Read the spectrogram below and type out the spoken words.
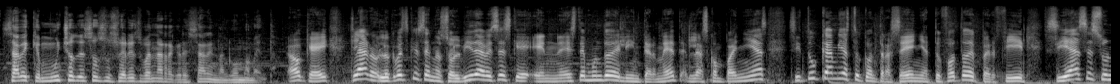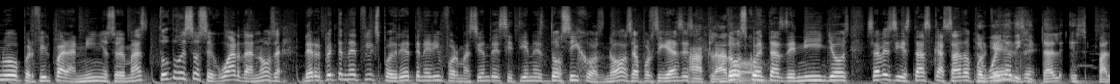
Sabe que muchos de esos usuarios van a regresar en algún momento. Ok, claro, lo que pasa es que se nos olvida a veces que en este mundo del internet, las compañías, si tú cambias tu contraseña, tu foto de perfil, si haces un nuevo perfil para niños o demás, todo eso se guarda, ¿no? O sea, de repente Netflix podría tener información de si tienes dos hijos, ¿no? O sea, por si haces Ah, claro. dos cuentas de niños, sabes si estás casado Tu porque huella se- digital es palpable.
